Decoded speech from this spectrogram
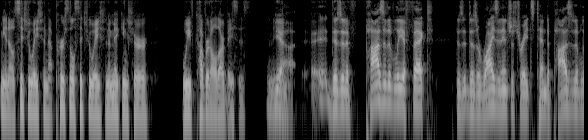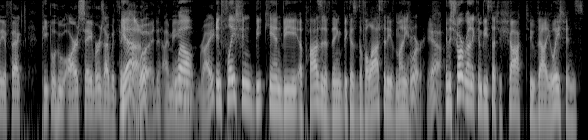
you know, situation, that personal situation, and making sure we've covered all our bases. In the end. yeah. Uh, Does it positively affect? Does it does a rise in interest rates tend to positively affect people who are savers? I would think Yeah. it would. I mean, Well, right? Inflation be, can be a positive thing because the velocity of money. sure. Yeah. In the short run, it can be such a shock to valuations.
